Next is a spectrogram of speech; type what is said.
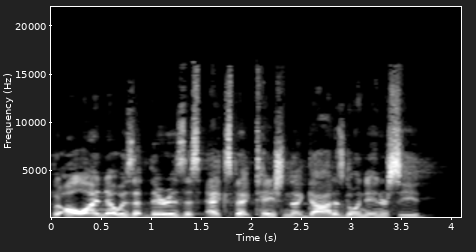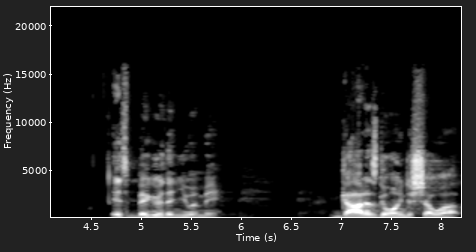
But all I know is that there is this expectation that God is going to intercede. It's bigger than you and me. God is going to show up.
